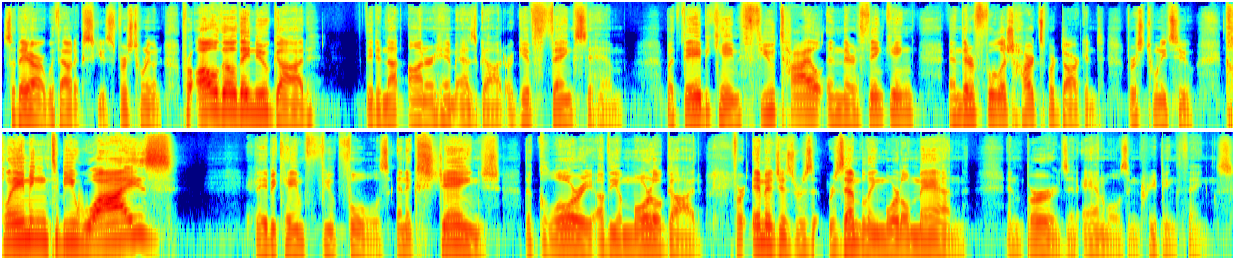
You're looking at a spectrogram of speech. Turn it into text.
So they are without excuse. Verse 21 For although they knew God, they did not honor him as God or give thanks to him but they became futile in their thinking, and their foolish hearts were darkened. Verse 22 Claiming to be wise, they became fools and exchanged the glory of the immortal God for images res- resembling mortal man and birds and animals and creeping things.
